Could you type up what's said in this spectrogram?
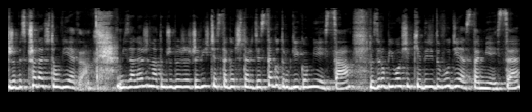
żeby sprzedać tą wiedzę. Mi zależy na tym, żeby rzeczywiście z tego 42 miejsca zrobiło się kiedyś 20 miejsce.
